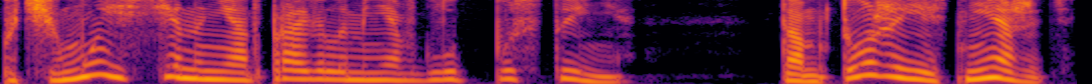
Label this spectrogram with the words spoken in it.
Почему Иссена не отправила меня вглубь пустыни? Там тоже есть нежить.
